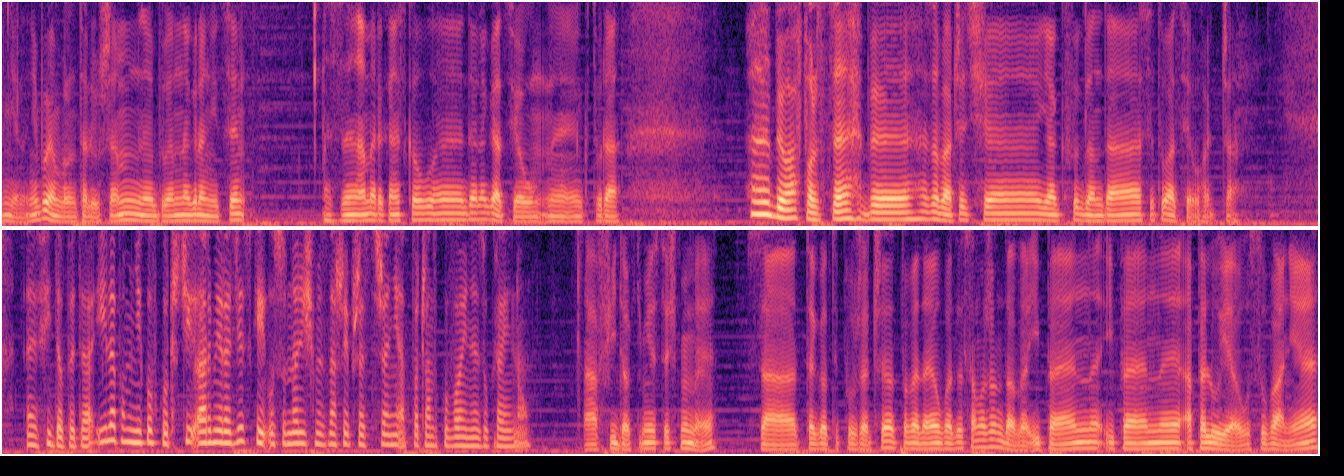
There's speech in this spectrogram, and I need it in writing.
Nie, no nie byłem wolontariuszem. Byłem na granicy z amerykańską e, delegacją, e, która e, była w Polsce, by zobaczyć, jak wygląda sytuacja uchodźcza. Fido pyta, ile pomników ku czci Armii Radzieckiej usunęliśmy z naszej przestrzeni od początku wojny z Ukrainą? A Fido, kim jesteśmy my? Za tego typu rzeczy odpowiadają władze samorządowe. IPN, IPN apeluje o usuwanie.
